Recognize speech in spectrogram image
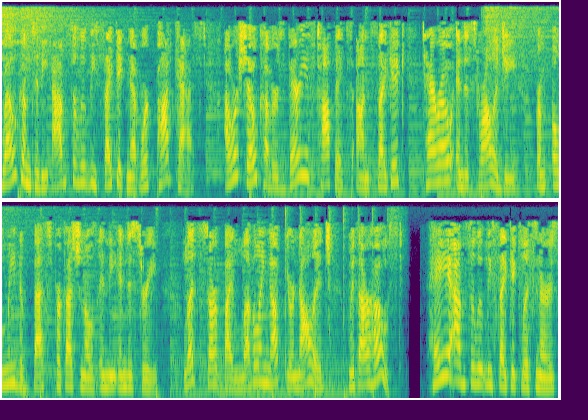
Welcome to the Absolutely Psychic Network podcast. Our show covers various topics on psychic, tarot, and astrology from only the best professionals in the industry. Let's start by leveling up your knowledge with our host. Hey, Absolutely Psychic listeners.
